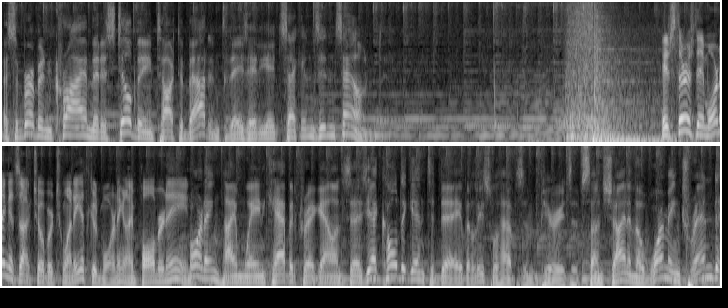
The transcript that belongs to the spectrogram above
A suburban crime that is still being talked about in today's 88 Seconds in Sound. It's Thursday morning. It's October 20th. Good morning. I'm Paul Murnane. Morning. I'm Wayne Cabot. Craig Allen says, yeah, cold again today, but at least we'll have some periods of sunshine, and the warming trend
